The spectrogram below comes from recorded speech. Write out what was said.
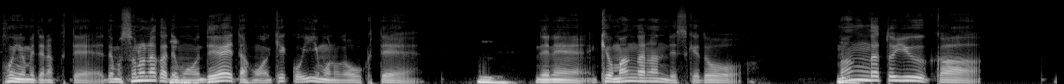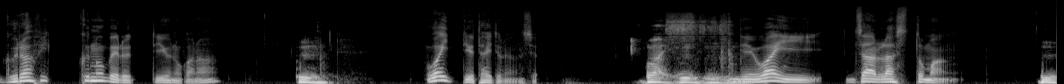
本読めてなくて、でもその中でも出会えた本は結構いいものが多くて、うん。でね、今日漫画なんですけど、うん漫画というか、グラフィックノベルっていうのかな？うん。?Y っていうタイトルなんですよ。Y。うん。うん。で、Y The Last Man うん。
